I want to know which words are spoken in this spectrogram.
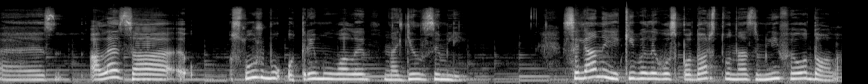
Е, Але за службу отримували наділ землі. Селяни, які вели господарство на землі феодала,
